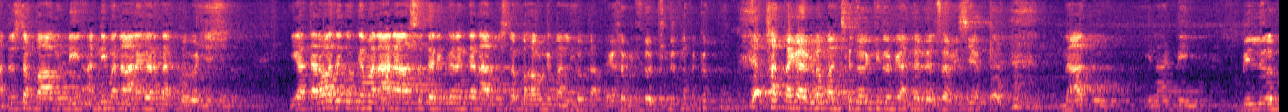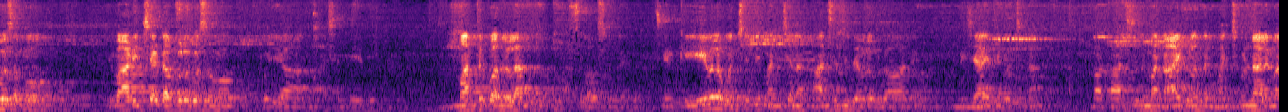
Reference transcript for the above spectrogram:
అదృష్టం బాగుండి అన్ని మా నాన్నగారు నాకు ప్రొవైడ్ చేసిండు ఇక తర్వాత కొద్దిగా మా నాన్న ఆస్తులు దొరికినాక నా అదృష్టం బాగుండి మళ్ళీ ఒక అత్తగారు కూడా దొరికింది నాకు. అత్తగారు కూడా మంచిగా దొరికింది మీ అందరు తెలుసా విషయం? నాకు ఇలాంటి బిల్లుల కోసమో వాడిచ్చే డబ్బుల కోసమో పోయే ఆశ లేదు. మంత్రి పనుల అసలు అవసరం లేదు. నేను కేవలం వచ్చింది మంచిగా నా కాన్సెన్స్ డెవలప్ కావాలి. నిజాయితీకి వచ్చిన మా కాన్సెన్స్ మా నాయకులందరూ మంచిగా ఉండాలి మా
